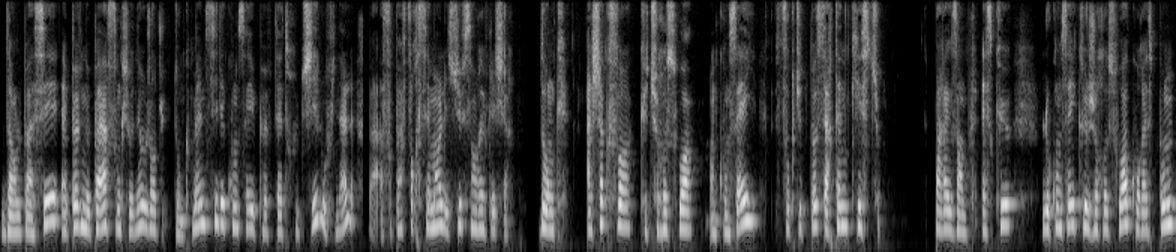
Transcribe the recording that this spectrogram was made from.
dans le passé, elles peuvent ne pas fonctionner aujourd'hui. Donc même si les conseils peuvent être utiles au final, bah faut pas forcément les suivre sans réfléchir. Donc à chaque fois que tu reçois un conseil, il faut que tu te poses certaines questions. Par exemple, est-ce que le conseil que je reçois correspond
